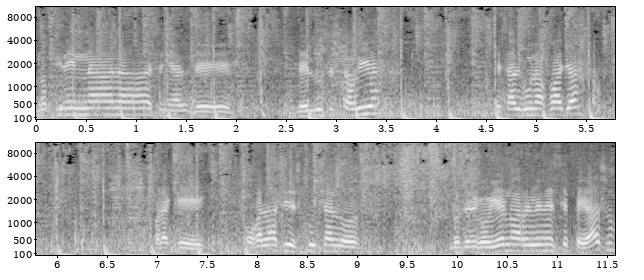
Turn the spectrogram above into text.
No tiene nada, nada de señal de, de luz esta vía. Es alguna falla para que ojalá si escuchan los, los del gobierno arreglen este pedazo.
